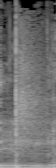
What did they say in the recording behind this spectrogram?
in blue.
